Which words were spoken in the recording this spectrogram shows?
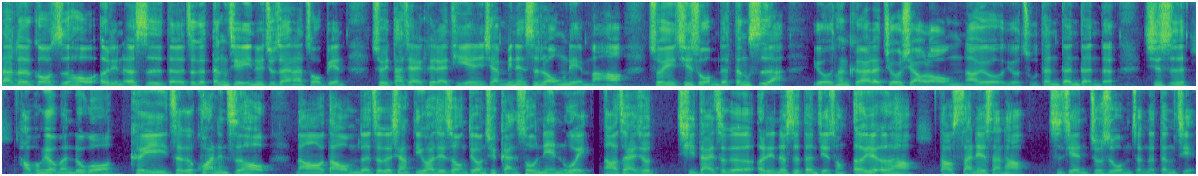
那乐购之后，二零二四的这个灯节，因为就在那周边，所以大家也可以来体验一下。明年是龙年嘛，哈，所以其实我们的灯饰啊，有很可爱的九小龙，然后有有主灯等等的。其实好朋友们如果可以这个跨年之后，然后到我们的这个像迪化街这种地方去感受年味，然后再来就期待这个二零二四灯节，从二月二号到三月三号。之间就是我们整个灯节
